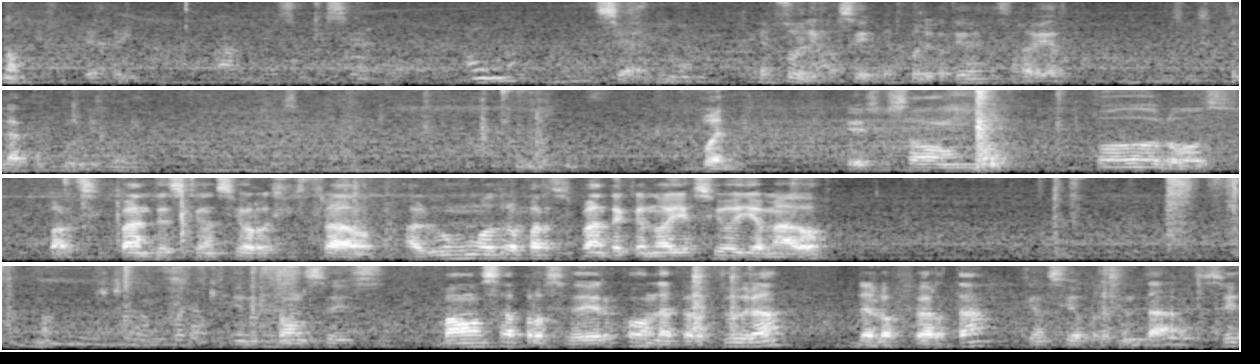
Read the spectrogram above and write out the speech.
No, deja ahí. Sí, es público, sí, es público, tiene que estar abierto. El acto es público. Bueno, esos son todos los participantes que han sido registrados. ¿Algún otro participante que no haya sido llamado? Entonces, vamos a proceder con la apertura de la oferta que han sido presentadas. ¿sí?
